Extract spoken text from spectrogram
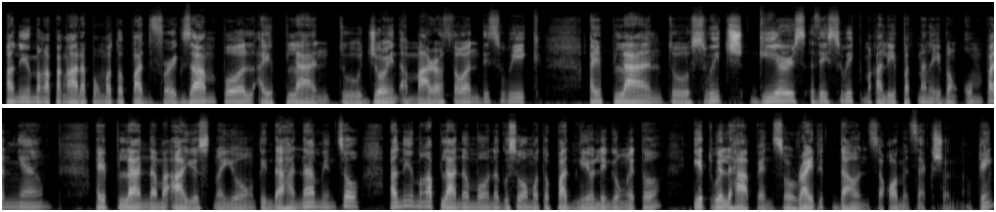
ano yung mga pangarap mong matupad. For example, I plan to join a marathon this week. I plan to switch gears this week, makalipat na ng ibang kumpanya. I plan na maayos na yung tindahan namin. So, ano yung mga plano mo na gusto mo matupad ngayong linggong ito? It will happen. So, write it down sa comment section. Okay?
